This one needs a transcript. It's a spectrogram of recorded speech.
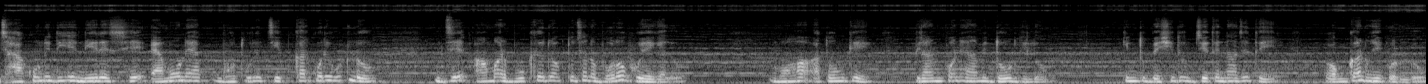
ঝাঁকুনি দিয়ে নেড়ে সে এমন এক ভুতুরে চিৎকার করে উঠল যে আমার বুকের রক্ত যেন বরফ হয়ে গেল। মহা আতঙ্কে প্রাণপণে আমি দৌড় দিলুম, কিন্তু বেশি দূর যেতে না যেতেই অজ্ঞান হয়ে পড়লুম।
